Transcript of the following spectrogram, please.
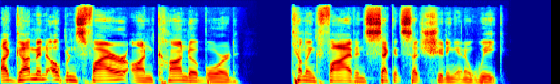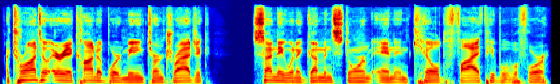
A gunman opens fire on condo board killing five in second such shooting in a week. A Toronto area condo board meeting turned tragic Sunday when a gunman stormed in and killed five people before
